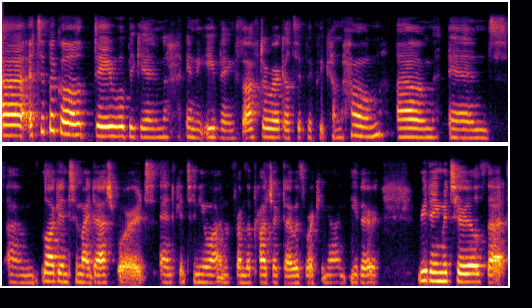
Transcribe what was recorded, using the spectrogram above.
Uh, a typical day will begin in the evening. So after work, I'll typically come home um, and um, log into my dashboard and continue on from the project I was working on, either reading materials that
